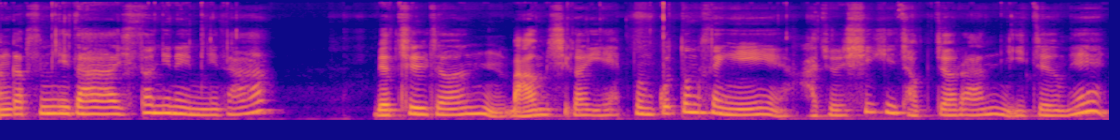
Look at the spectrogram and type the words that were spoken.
반갑습니다. 희선이네입니다. 며칠 전 마음씨가 예쁜 꽃동생이 아주 시기적절한 이 즈음에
